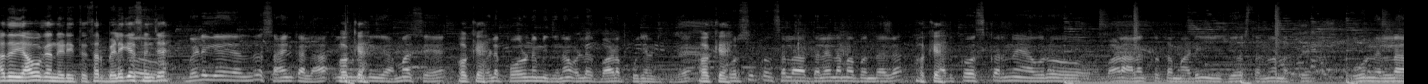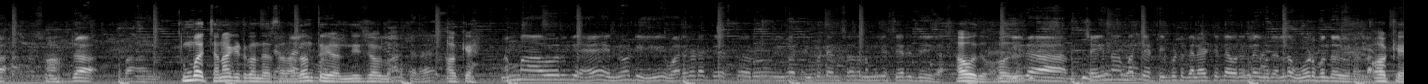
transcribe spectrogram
ಅದು ಯಾವಾಗ ನಡೆಯುತ್ತೆ ಸರ್? ಬೆಳಿಗ್ಗೆ ಸಂಜೆ? ಬೆಳಿಗ್ಗೆ ಅಂದ್ರೆ ಸಾಯಂಕಾಲ. ಓಕೆ. ನೋಡಿ ಅಮಾಸೆ. ಓಕೆ. ಒಳ್ಳೆ ಪೌರ್ಣಮಿ ದಿನ ಒಳ್ಳೆ ಬಹಳ ಪೂಜೆ ನಡೀತದೆ. ಓಕೆ. ವರ್ಷಕ್ಕೊಂದ್ಸಲ ದಲೈಲಾಮ ಬಂದಾಗ ಓಕೆ. ಅದಕ್ಕೋಸ್ಕರನೇ ಅವರು ಬಹಳ ಅಲಂಕೃತ ಮಾಡಿ ಈ ದೇವಸ್ಥಾನ ಮತ್ತೆ ಊರನ್ನೆಲ್ಲ ಶುದ್ಧ ತುಂಬ ಚೆನ್ನಾಗಿ ಇಟ್ಕೊಂತಾರೆ ಸರ್ ಅದಂತೂ ಹೇಳಿ ನಿಜವಾಗ್ಲೂ. ಮಾಡ್ತಾರೆ. ಓಕೆ. ನಮ್ಮ ಅವ್ರಿಗೆ ನೋಡಿ ಹೊರಗಡೆ ದೇಶದವರು ಈಗ ಟಿಬೆಟನ್ಸ್ ಅವರು ನಮಗೆ ಸೇರಿದ್ದೆ ಈಗ. ಹೌದು ಹೌದು. ಈಗ ಚೈನಾ ಮತ್ತೆ ಟಿಬೆಟ್ ಗಲಾಟಿಂದ ಅವರೆಲ್ಲ ಇವರೆಲ್ಲ ಓಡ್ ಬಂದವರು ಇವರೆಲ್ಲ. ಓಕೆ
